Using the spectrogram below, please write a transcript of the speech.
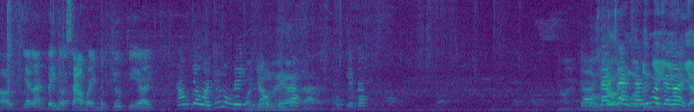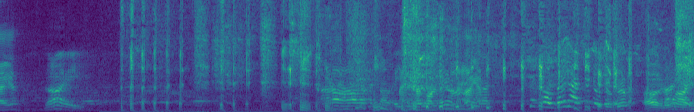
Rồi giá là anh tí ngồi sau hay ngồi trước chị ơi Không, cho ngồi trước luôn đi, Ngồi trước không luôn kịp đi đâu. Không kịp đâu. Rồi, sang, sang, sang, đứng lên sang ơi. rồi à, cái thứ này tí nha, xích luôn tí. Ờ đúng rồi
